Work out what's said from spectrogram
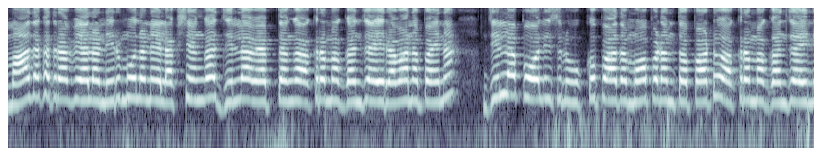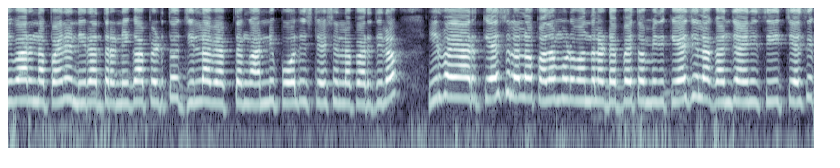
మాదక ద్రవ్యాల నిర్మూలనే లక్ష్యంగా జిల్లా వ్యాప్తంగా అక్రమ గంజాయి రవాణాపైన జిల్లా పోలీసులు ఉక్కుపాదం మోపడంతో పాటు అక్రమ గంజాయి నివారణపైన నిరంతర నిఘా పెడుతూ జిల్లా వ్యాప్తంగా అన్ని పోలీస్ స్టేషన్ల పరిధిలో ఇరవై ఆరు కేసులలో పదమూడు వందల డెబ్బై తొమ్మిది కేజీల గంజాయిని సీజ్ చేసి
